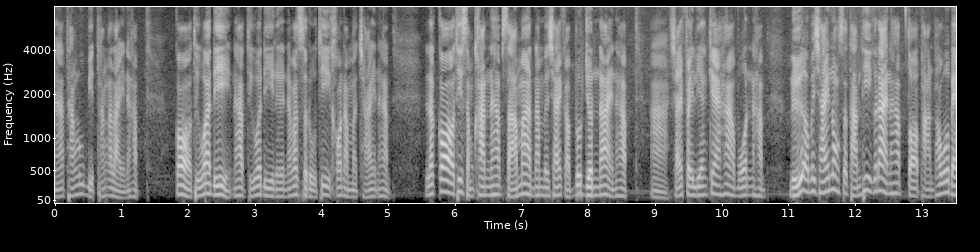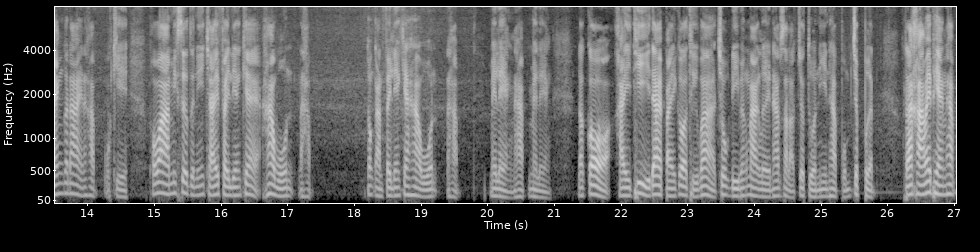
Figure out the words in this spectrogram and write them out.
นะทั้งลูกบิดทั้งอะไรนะครับ ก็ถือว่าดีนะครับ ถือว่าดีเลยนะวัสดุที่เขานำมาใช้นะครับ แล้วก็ที่สำคัญนะครับสามารถนำไปใช้กับรถยนต์ได้นะครับใช้ไฟเลี้ยงแค่ 5 โวลต์นะครับหรือเอาไปใช้นอกสถานที่ก็ได้นะครับ ต่อผ่าน power bank ก็ได้นะครับโอเคเพราะว่ามิกเซอร์ตัวนี้ใช้ไฟเลี้ยงแค่ 5 โวลต์นะครับต้องการไฟเลี้ยงแค่ 5 โวลต์นะครับไม่แรงนะครับไม่แรง แล้วก็ใครที่ได้ไปก็ถือว่าโชคดีมากๆเลยนะครับสำหรับเจ้าตัวนี้นะครับผมจะเปิดราคาไม่แพงนะครับ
